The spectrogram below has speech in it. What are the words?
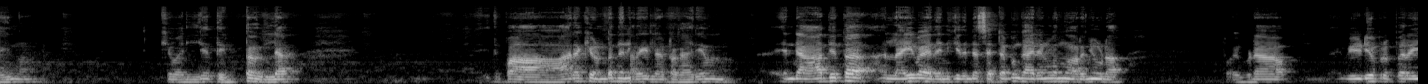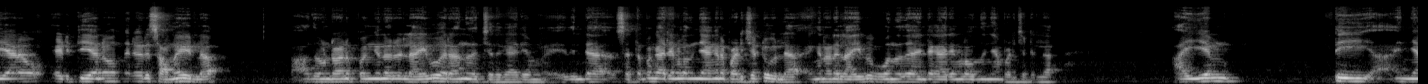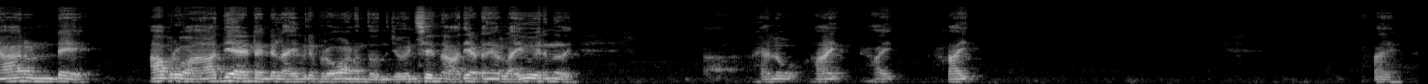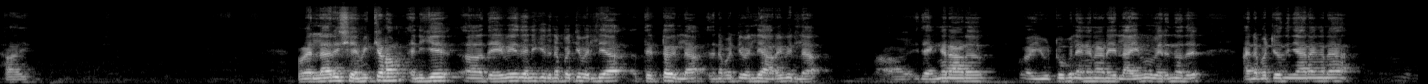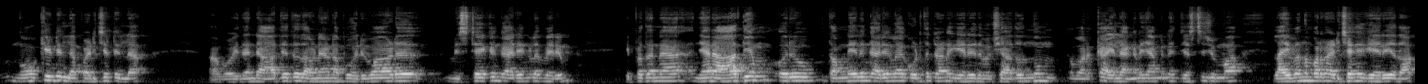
പറയുന്നു. എനിക്ക് വലിയ തിട്ടമില്ല. ഇതിപ്പോ ആരൊക്കെ ഉണ്ടെന്ന് എനിക്ക് അറിയില്ല കേട്ടോ. കാര്യം എന്റെ ആദ്യത്തെ ലൈവ് ആയത് എനിക്ക് ഇതിന്റെ സെറ്റപ്പും കാര്യങ്ങളൊന്നും അറിഞ്ഞുകൂടാ. അപ്പൊ ഇവിടെ വീഡിയോ പ്രിപ്പയർ ചെയ്യാനോ എഡിറ്റ് ചെയ്യാനോ ഒന്നിനും ഒരു സമയമില്ല. അതുകൊണ്ടാണ് ഇപ്പൊ ഇങ്ങനെ ഒരു ലൈവ് വരാന്ന് വെച്ചത്. കാര്യം ഇതിന്റെ സെറ്റപ്പും കാര്യങ്ങളൊന്നും ഞാൻ അങ്ങനെ പഠിച്ചിട്ടുമില്ല. എങ്ങനെയാണ് ലൈവ് പോകുന്നത് അതിന്റെ കാര്യങ്ങളൊന്നും ഞാൻ പഠിച്ചിട്ടില്ല. ഐ എം ടി ഞാനുണ്ട്. ആ ബ്രോ ആദ്യമായിട്ട് എന്റെ ലൈവിൽ ബ്രോ ആണെന്ന് തോന്നുന്നു. ജോയിൻ ചെയ്യുന്നത് ആദ്യമായിട്ടാണ് ഞാൻ ലൈവ് വരുന്നത്. Hello hi hi hi hi hi അപ്പൊ എല്ലാരും ക്ഷമിക്കണം. എനിക്ക് ദയവേത് എനിക്ക് ഇതിനെപ്പറ്റി വലിയ തിട്ടമില്ല. ഇതിനെപ്പറ്റി വലിയ അറിവില്ല. ഇതെങ്ങനാണ് യൂട്യൂബിൽ എങ്ങനെയാണ് ഈ ലൈവ് വരുന്നത്? അതിനെപ്പറ്റി ഒന്നും ഞാൻ അങ്ങനെ നോക്കിയിട്ടില്ല പഠിച്ചിട്ടില്ല. അപ്പോൾ ഇതെന്റെ ആദ്യത്തെ തവണയാണ്. അപ്പോൾ ഒരുപാട് മിസ്റ്റേക്കും കാര്യങ്ങളും വരും. ഇപ്പൊ തന്നെ ഞാൻ ആദ്യം ഒരു തമ്മനയിലും കാര്യങ്ങളൊക്കെ കൊടുത്തിട്ടാണ് കയറിയത് പക്ഷെ അതൊന്നും വർക്കായില്ല അങ്ങനെ ഞാൻ പിന്നെ ജസ്റ്റ് ചുമ്മാ ലൈവ് എന്നും പറഞ്ഞ് അടിച്ചങ്ങ് കയറിയതാ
